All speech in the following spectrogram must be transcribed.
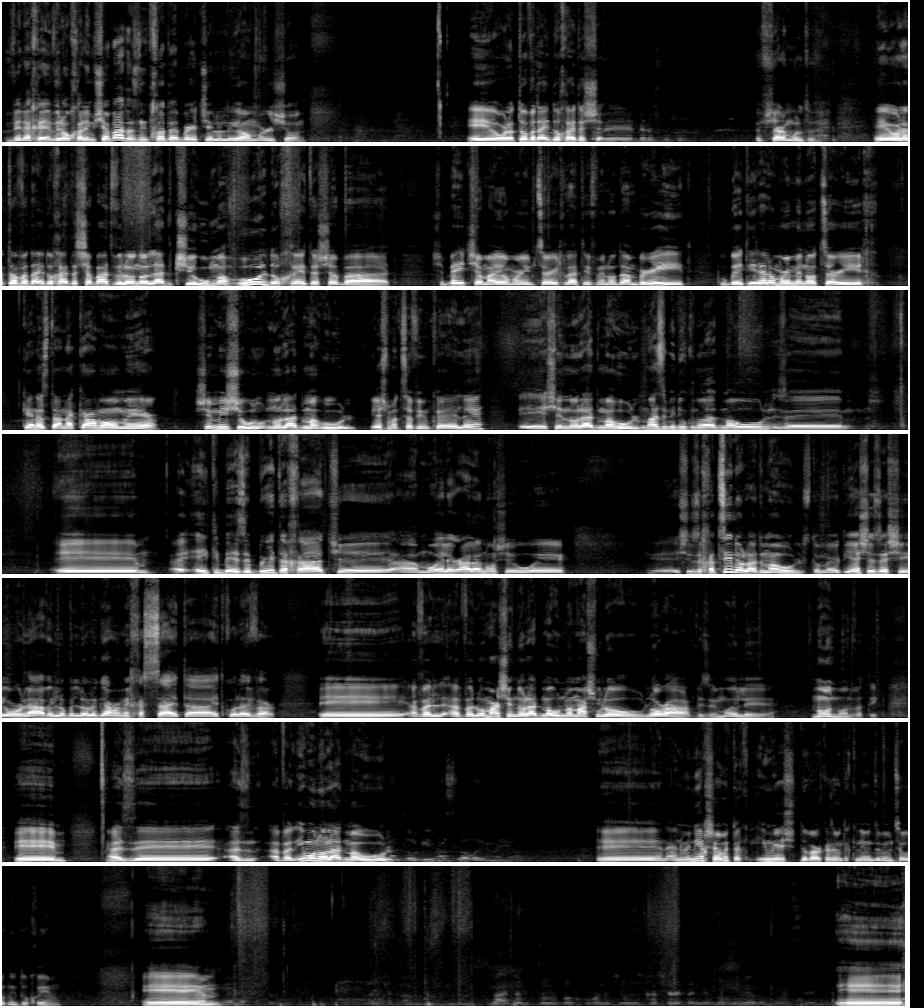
ולכן, ולא אוכלים שבת, אז נדחות את הברית שלו ליום ראשון. אה, עורלתו ודאי דוחה את השבת. אפשר למול אותו. אה, עורלתו ודאי דוחה את השבת ולא נולד כשהוא מהול דוחה את השבת. שבית שמאי אומרים צריך להטיף ממנו דם ברית, ובית הלל אומרים ממנו צריך. כן, אז תנא קמא אומר שמישהו נולד מהול, יש מצבים כאלה, אה, של נולד מהול. מה זה בדיוק נולד מהול? זה... אה, הייתי באיזה ברית אחת שהמוהל הראה לנו שהוא... אה, שזה חצי נולד מהול, זאת אומרת יש איזושהי עורלה ולא לא לגמרי מכסה את, ה, את כל האיבר. אבל, אבל הוא אמר שנולד מהול ממש הוא לא, לא רע, וזה מוהל מאוד מאוד ותיק. אז, אז, אבל אם הוא נולד מהול... אה, אני מניח שאם יש דבר כזה מתקנים את זה באמצעות ניתוחים. אה, אה,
